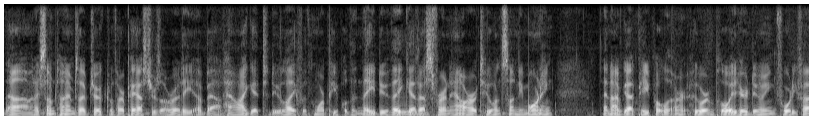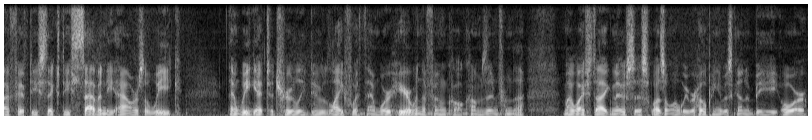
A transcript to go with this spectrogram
Um, and I sometimes I've joked with our pastors already about how I get to do life with more people than they do. They get us for an hour or two on Sunday morning. And I've got people are- who are employed here doing 45, 50, 60, 70 hours a week and we get to truly do life with them. We're here when the phone call comes in from the my wife's diagnosis wasn't what we were hoping it was going to be, or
